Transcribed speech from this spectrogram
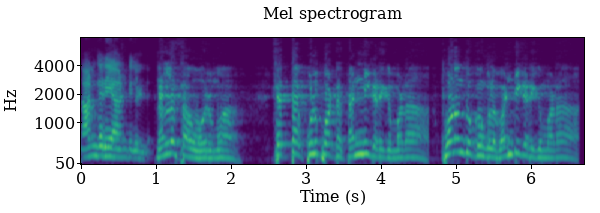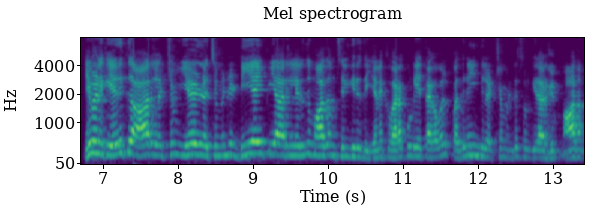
நான்கரை ஆண்டுகள் நல்ல சாவு வருமா? செத்தா குளிப்பாட்ட தண்ணி கிடைக்குமாடா? பணம் தூக்கங்களை வண்டி கிடைக்குமாடா? இவனுக்கு எதுக்கு ஆறு லட்சம் ஏழு லட்சம் என்று டிஐபிஆர்ல இருந்து மாதம் செல்கிறது? எனக்கு வரக்கூடிய தகவல் பதினைந்து லட்சம் என்று சொல்கிறார்கள். மாதம்.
